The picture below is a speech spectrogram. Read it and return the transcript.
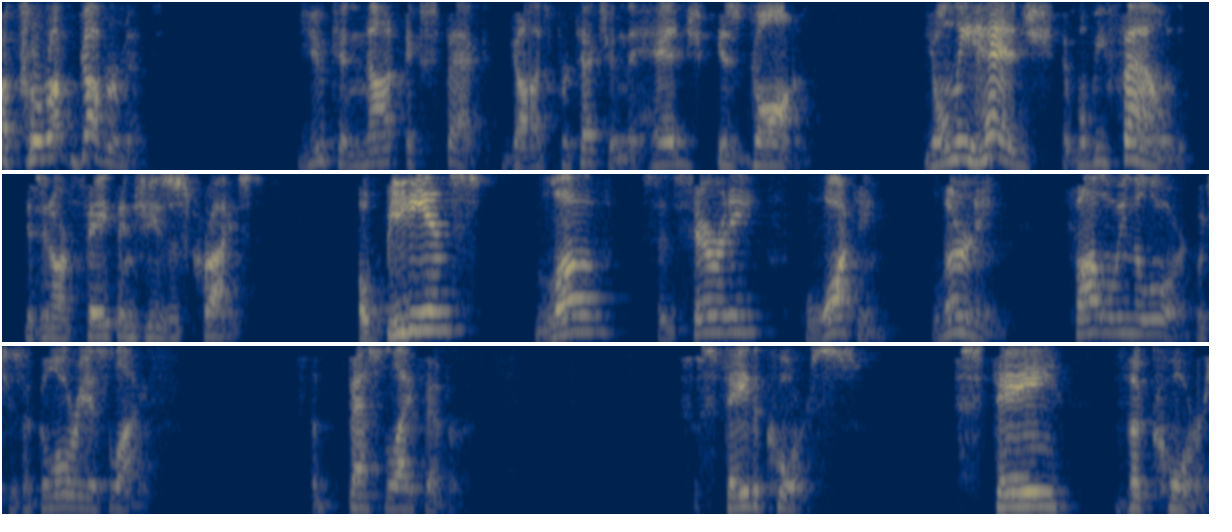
a corrupt government, you cannot expect God's protection. The hedge is gone. The only hedge that will be found is in our faith in Jesus Christ. Obedience, love, sincerity, walking, learning, following the Lord, which is a glorious life. It's the best life ever. So stay the course. Stay the course,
